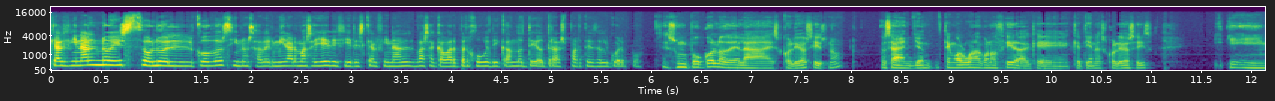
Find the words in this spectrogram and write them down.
que al final no es solo el codo, sino saber mirar más allá y decir es que al final vas a acabar perjudicándote otras partes del cuerpo. Es un poco lo de la escoliosis, ¿no? O sea, yo tengo alguna conocida que, tiene escoliosis y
